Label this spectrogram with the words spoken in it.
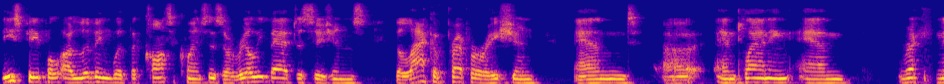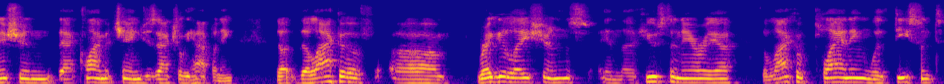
these people are living with the consequences of really bad decisions, the lack of preparation and uh, and planning and recognition that climate change is actually happening. The the lack of um, regulations in the Houston area, the lack of planning with decent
